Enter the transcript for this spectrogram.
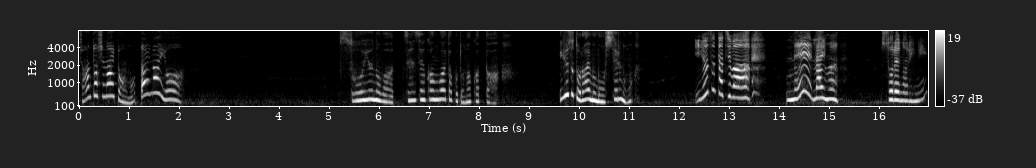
ちゃんとしないともったいないよ。そういうのは全然考えたことなかった。ゆずとライムもしてるの？ゆずたちは、ねえ、ライム。それなりに？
